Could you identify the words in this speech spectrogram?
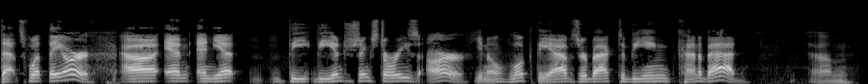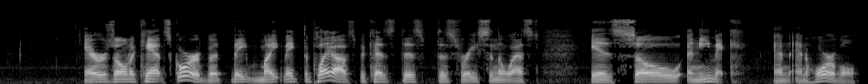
that's what they are. Uh, and and yet the the interesting stories are, you know, look, the Avs are back to being kind of bad. Um, Arizona can't score, but they might make the playoffs because this this race in the West is so anemic and and horrible,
